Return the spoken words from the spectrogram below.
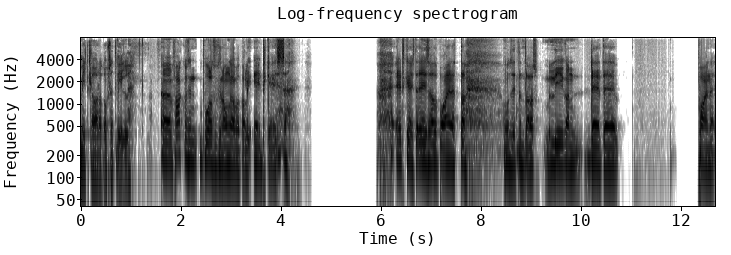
Mitkä odotukset, Ville? Falconsin puolustuksen ongelmat oli Edgeissä. Edgeistä ei saatu painetta, mutta sitten taas liikan DT paine,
